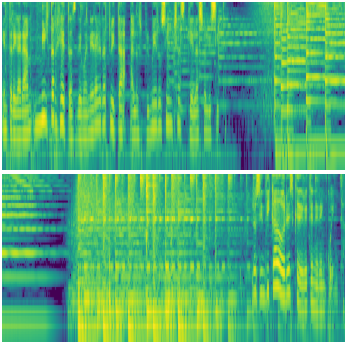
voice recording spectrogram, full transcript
Entregarán mil tarjetas de manera gratuita a los primeros hinchas que las soliciten. Los indicadores que debe tener en cuenta.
